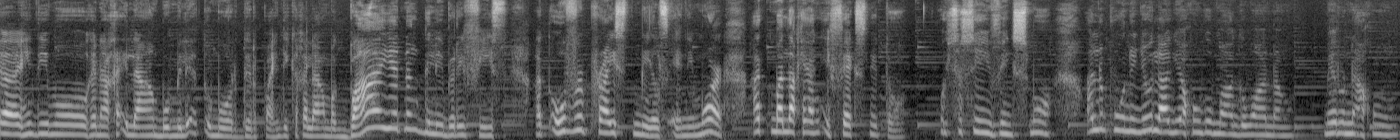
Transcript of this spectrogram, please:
uh, hindi mo kinakailangan bumili at umorder pa. Hindi ka kailangan magbayad ng delivery fees at overpriced meals anymore. At malaki ang effects nito o sa savings mo. Alam po ninyo, lagi akong gumagawa ng, meron na akong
